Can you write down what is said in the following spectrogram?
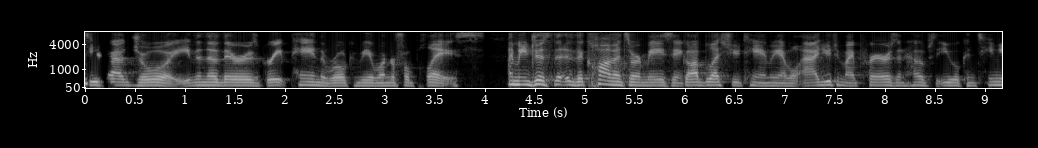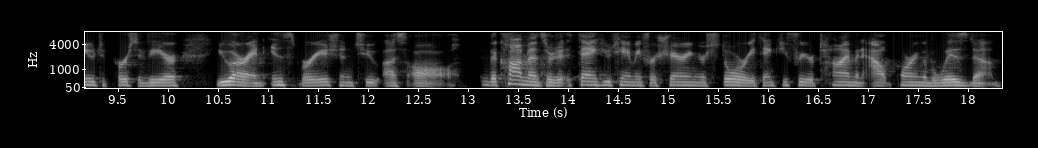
Seek out joy. Even though there is great pain, the world can be a wonderful place. I mean, just the, the comments are amazing. God bless you, Tammy. I will add you to my prayers and hopes that you will continue to persevere. You are an inspiration to us all. The comments are thank you, Tammy, for sharing your story. Thank you for your time and outpouring of wisdom.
